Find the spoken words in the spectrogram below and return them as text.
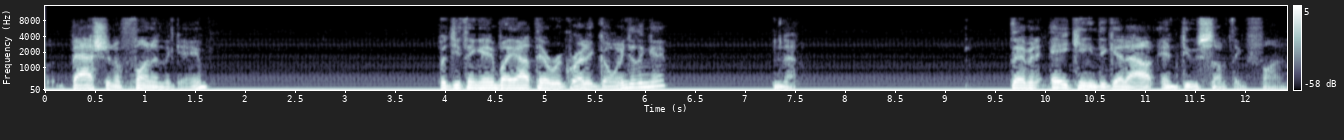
uh, bastion of fun in the game. But do you think anybody out there regretted going to the game? No. They've been aching to get out and do something fun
